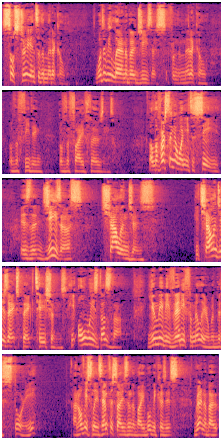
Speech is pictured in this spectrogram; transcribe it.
So, straight into the miracle. What do we learn about Jesus from the miracle of the feeding of the 5,000? Well, the first thing I want you to see is that Jesus challenges. He challenges expectations. He always does that. You may be very familiar with this story, and obviously it's emphasized in the Bible because it's written about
